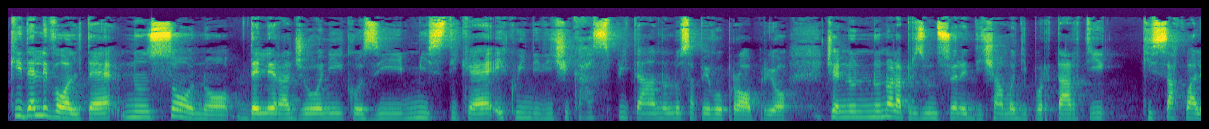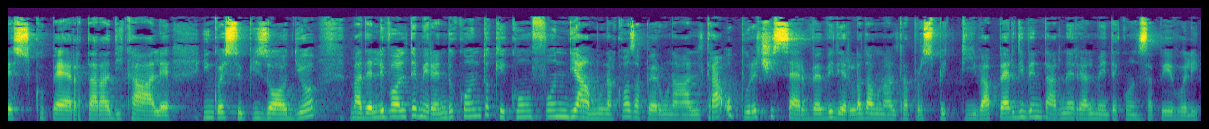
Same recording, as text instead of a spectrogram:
che delle volte non sono delle ragioni così mistiche e quindi dici caspita non lo sapevo proprio, cioè non, non ho la presunzione diciamo di portarti chissà quale scoperta radicale in questo episodio, ma delle volte mi rendo conto che confondiamo una cosa per un'altra oppure ci serve vederla da un'altra prospettiva per diventarne realmente consapevoli.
